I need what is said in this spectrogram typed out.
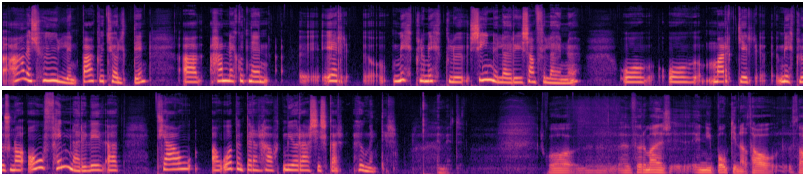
aðeins hulin bak við tjöldin að hann ekkert nefn er miklu, miklu sínilegri í samfélaginu og, og margir miklu svona ófeimnari við að tjá á ofinberðarhátt mjög rasískar hugmyndir. Einmitt. Sko, ef við förum aðeins inn í bókina þá, þá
